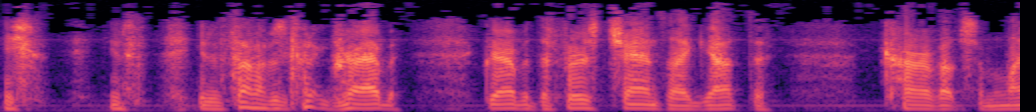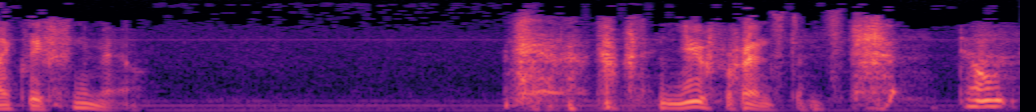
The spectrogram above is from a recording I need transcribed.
you'd, you'd, you'd have thought I was going to grab, grab at the first chance I got to carve up some likely female. you, for instance. Don't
